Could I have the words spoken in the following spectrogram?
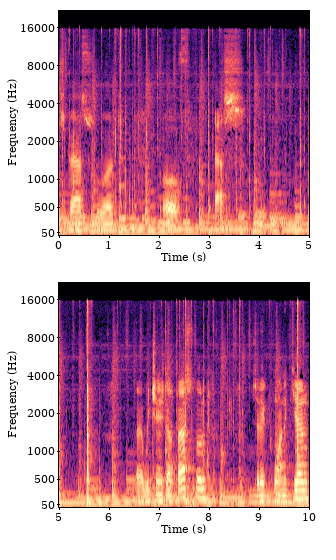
equals password of s. Uh, we changed our password. Select one again.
